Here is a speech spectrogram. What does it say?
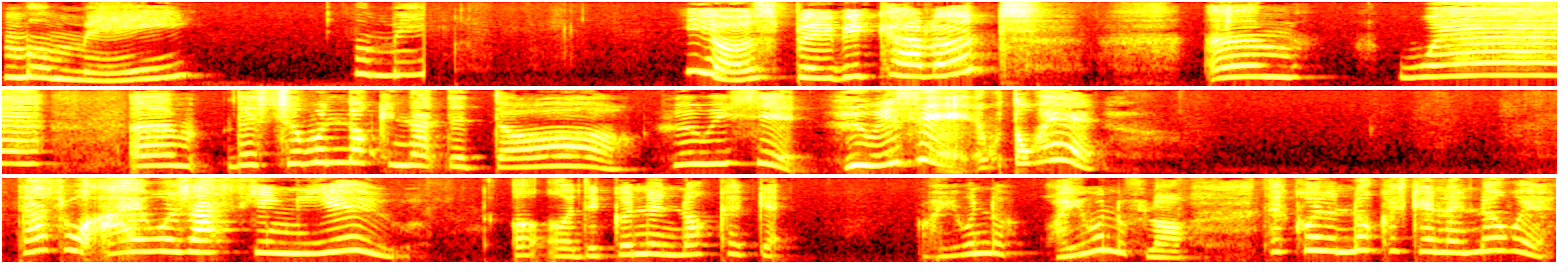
Mummy? Mummy? Yes, baby carrot? Um, where? Um, there's someone knocking at the door. Who is it? Who is it? What the hell? That's what I was asking you. Uh oh, they're gonna knock again. Are you on the Why are you on the floor? They're gonna knock again. I know it.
